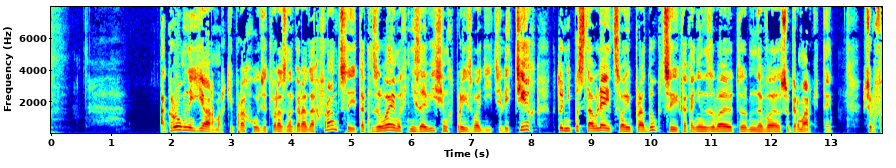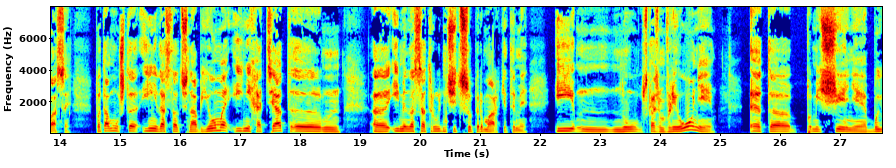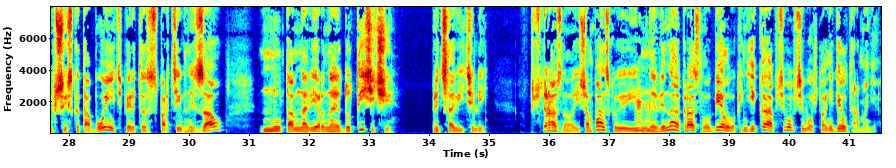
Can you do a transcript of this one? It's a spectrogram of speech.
Огромные ярмарки проходят в разных городах Франции так называемых независимых производителей, тех, кто не поставляет свои продукции, как они называют, эм, в супермаркеты, в сюрфасы, потому что и недостаточно объема, и не хотят э, э, именно сотрудничать с супермаркетами. И, ну, скажем, в Лионе это помещение бывшей скотобойни, теперь это спортивный зал – ну, там, наверное, до тысячи представителей разного, и шампанского, и угу. вина, красного, белого, коньяка, всего-всего, что они делают, арманьяк.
